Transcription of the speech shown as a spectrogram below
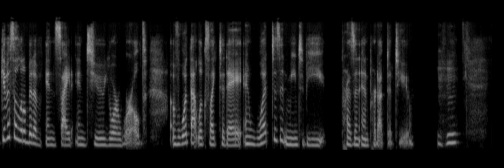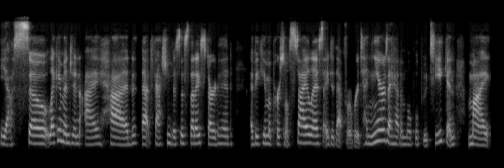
give us a little bit of insight into your world of what that looks like today and what does it mean to be present and productive to you? Mm-hmm. Yes. So, like I mentioned, I had that fashion business that I started I became a personal stylist. I did that for over 10 years. I had a mobile boutique. And my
